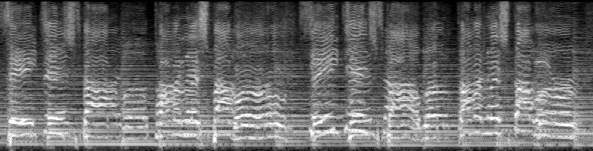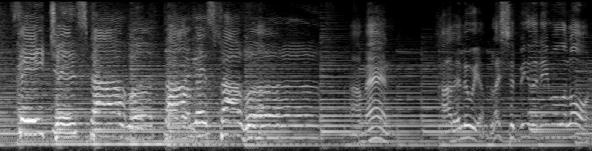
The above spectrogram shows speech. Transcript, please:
Satan's power, powerless power. Satan's power, powerless power. Satan's power, powerless power. Amen. Hallelujah. Blessed be the name of the Lord.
